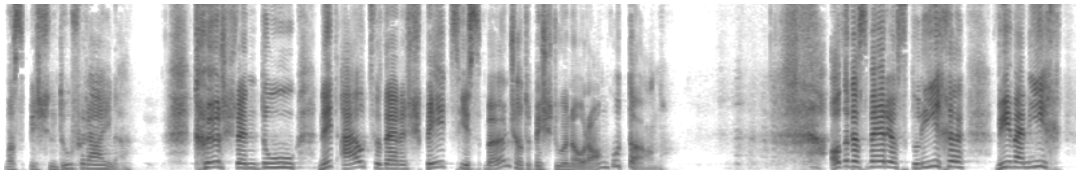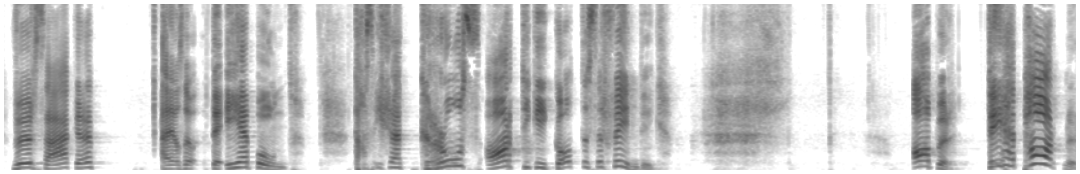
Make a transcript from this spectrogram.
was bist denn du für einer? Gehörst denn du nicht auch zu dieser Spezies Mensch oder bist du ein Orangutan? Oder das wäre ja das Gleiche, wie wenn ich würde sagen, also der Ehebund, Das ist eine grossartige Gotteserfindung. Aber der Partner,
